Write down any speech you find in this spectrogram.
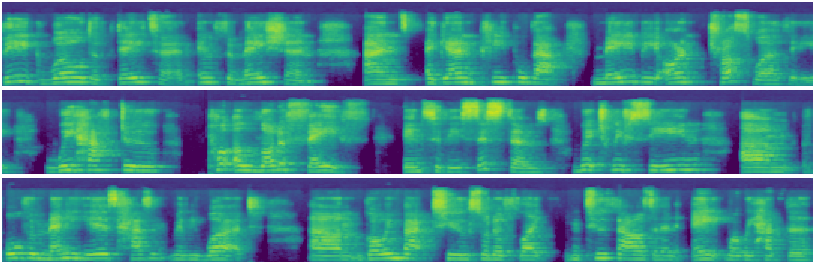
big world of data and information. And again, people that maybe aren't trustworthy, we have to put a lot of faith into these systems, which we've seen um, over many years hasn't really worked. Um, going back to sort of like in 2008, where we had the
